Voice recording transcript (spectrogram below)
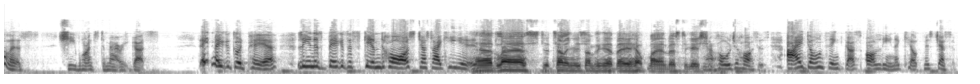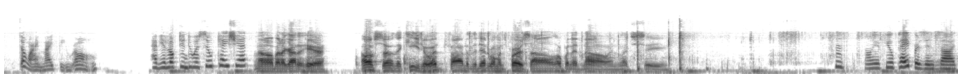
jealous. She wants to marry Gus. They'd make a good pair. Lena's big as a skinned horse, just like he is. At last, you're telling me something that may help my investigation. Now, hold your horses. I don't think Gus or Lena killed Miss Jessup, though I might be wrong. Have you looked into her suitcase yet? No, but I got it here. Also, the key to it, found in the dead woman's purse. I'll open it now, and let's see. Hmm, only a few papers inside.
